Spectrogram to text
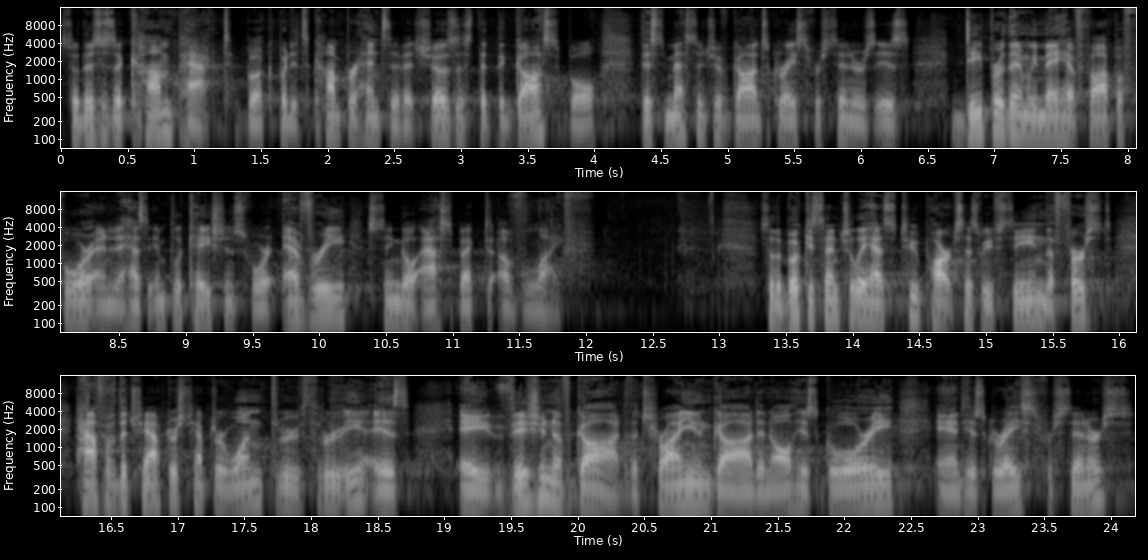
So, this is a compact book, but it's comprehensive. It shows us that the gospel, this message of God's grace for sinners, is deeper than we may have thought before, and it has implications for every single aspect of life. So the book essentially has two parts, as we've seen. The first half of the chapters, chapter 1 through 3, is a vision of God, the triune God, and all his glory and his grace for sinners.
